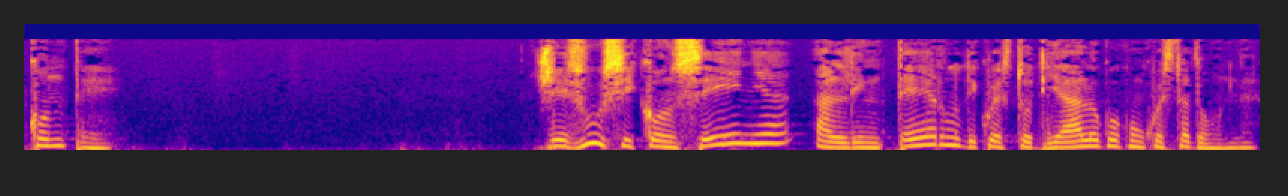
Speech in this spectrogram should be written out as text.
con te. Gesù si consegna all'interno di questo dialogo con questa donna,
